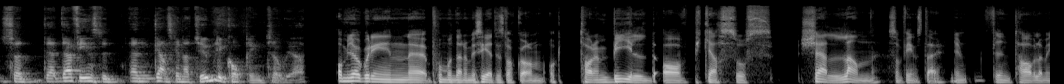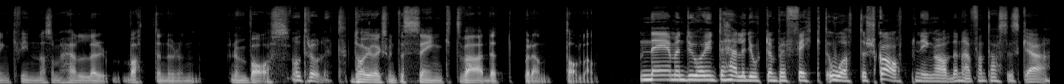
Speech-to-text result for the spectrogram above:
så där, finns det en ganska naturlig koppling tror jag. Om jag går in på Moderna Museet i Stockholm och tar en bild av Picassos Källan som finns där. Det är en fin tavla med en kvinna som häller vatten ur en, ur en vas. Otroligt. Då har jag liksom inte sänkt värdet på den tavlan. Nej, men du har ju inte heller gjort en perfekt återskapning av den här fantastiska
